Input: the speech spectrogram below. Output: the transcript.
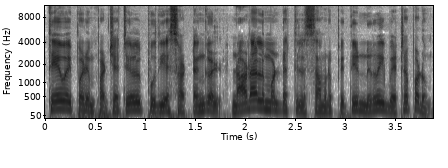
தேவைப்படும் பட்சத்தில் புதிய சட்டங்கள் நாடாளுமன்றத்தில் சமர்ப்பித்து நிறைவேற்றப்படும்.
